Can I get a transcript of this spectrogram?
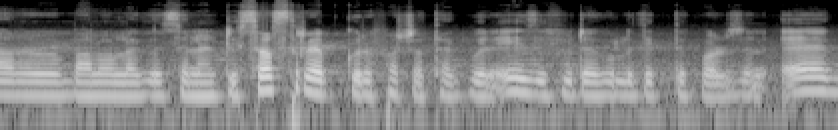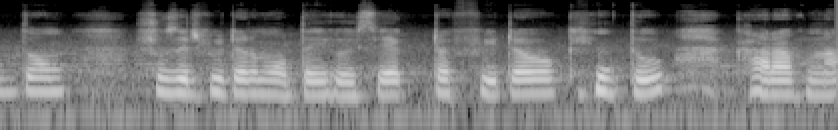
আর ভালো লাগে চ্যানেলটি সাবস্ক্রাইব করে ফাঁসা থাকবেন। এই যে ফিটাগুলো দেখতে পারছেন, একদম সুজির ফিটার মতোই হয়েছে একটা ফিটাও কিন্তু খারাপ না,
